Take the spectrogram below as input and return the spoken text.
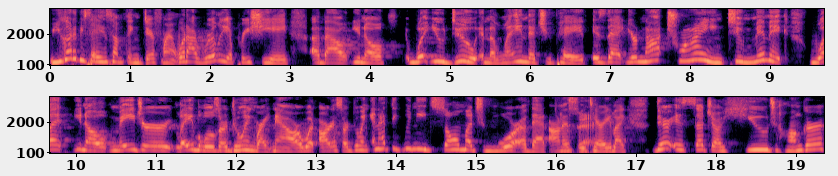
you got to be saying something different. What I really appreciate about, you know, what you do in the lane that you pave is that you're not trying to mimic what, you know, major labels are doing right now or what artists are doing. And I think we need so much more of that, honestly, exactly. Terry. Like there is such a huge hunger,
